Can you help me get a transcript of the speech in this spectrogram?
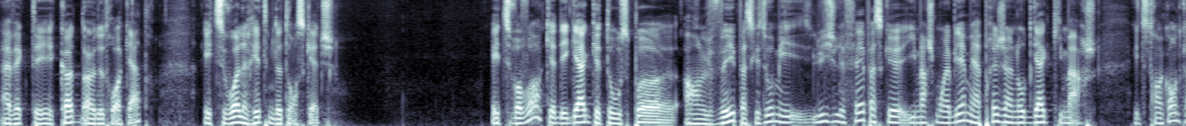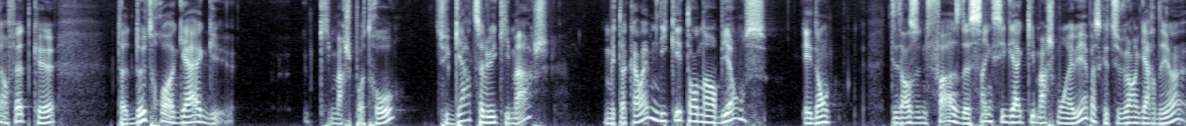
avec tes codes 1, 2, 3, 4 et tu vois le rythme de ton sketch. Et tu vas voir qu'il y a des gags que tu n'oses pas enlever parce que tu vois, mais lui, je le fais parce qu'il marche moins bien, mais après, j'ai un autre gag qui marche. Et tu te rends compte qu'en fait, que tu as 2-3 gags qui marchent pas trop, tu gardes celui qui marche, mais tu as quand même niqué ton ambiance. Et donc, tu es dans une phase de 5-6 gags qui marchent moins bien parce que tu veux en garder un.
